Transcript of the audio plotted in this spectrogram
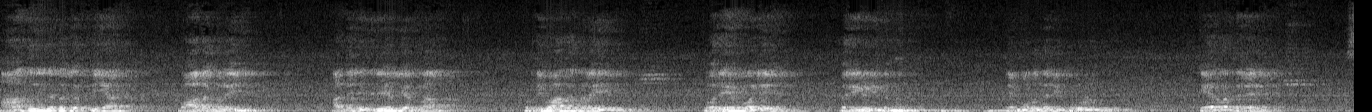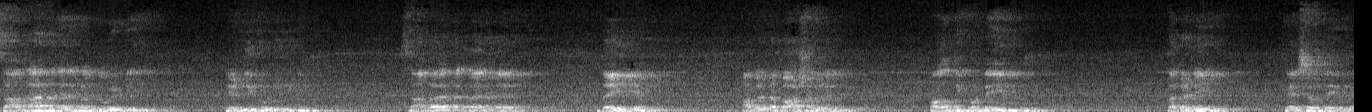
ആധുനികത ഉയർത്തിയ വാദങ്ങളെയും അതിനെതിരെ ഉയർന്ന പ്രതിവാദങ്ങളെയും ഒരേപോലെ പരിഗണിക്കുന്നുണ്ട്. എം മുകുന്ദൻ ഇപ്പോഴും കേരളത്തിലെ സാധാരണ ജനങ്ങൾക്ക് വേണ്ടി എഴുതിക്കൊണ്ടിരിക്കുന്നു. സാധാരണക്കാരുടെ ധൈര്യം അവരുടെ ഭാഷകളിൽ പകർത്തിക്കൊണ്ടേയിരിക്കുന്നു. തകഴി കേശവദേവ്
